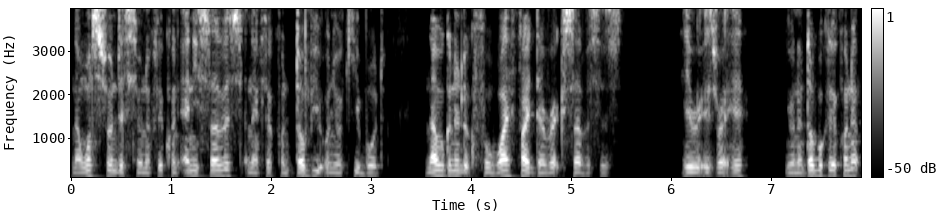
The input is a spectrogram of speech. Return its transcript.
Now once you're on this, you want to click on any service and then click on W on your keyboard. Now we're going to look for Wi-Fi direct services. Here it is right here. You want to double click on it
